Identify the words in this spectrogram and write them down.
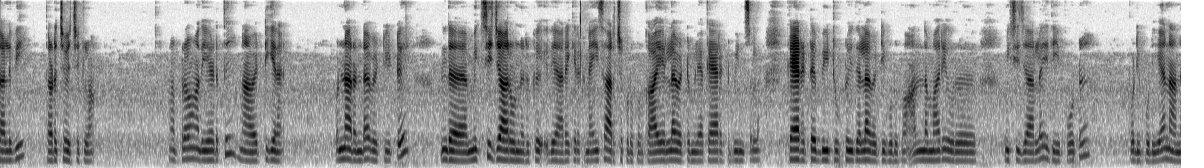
கழுவி தொடச்சி வச்சுக்கலாம். அப்புறம் அதை எடுத்து நான் வெட்டிக்கிறேன். ஒன்றா ரெண்டாக வெட்டிட்டு இந்த மிக்ஸி ஜார் ஒன்று இருக்குது இதை அரைக்கிறதுக்கு நைஸாக அரைச்சி கொடுக்கும். காயெல்லாம் வெட்டும் இல்லையா? கேரட் பீன்ஸ் எல்லாம் கேரட்டு பீட்ரூட்டு இதெல்லாம் வெட்டி கொடுக்கும். அந்த மாதிரி ஒரு மிக்ஸி ஜாரில் இதை போட்டு பொடி பொடியாக நான்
